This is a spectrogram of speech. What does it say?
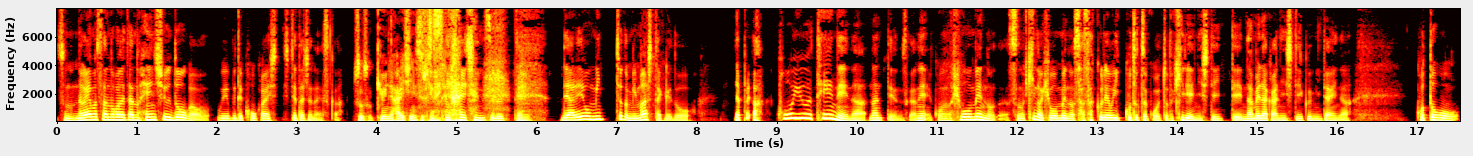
その長山さんのこの間の編集動画をウェブで公開してたじゃないですか。そうそう、急に配信するんですね。配信する。えで、あれをみ、ちょっと見ましたけど、やっぱり、あ、こういう丁寧な、なんていうんですかね、この表面の、その木の表面のささくれを一個ずつこうちょっと綺麗にしていって、滑らかにしていくみたいなことを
